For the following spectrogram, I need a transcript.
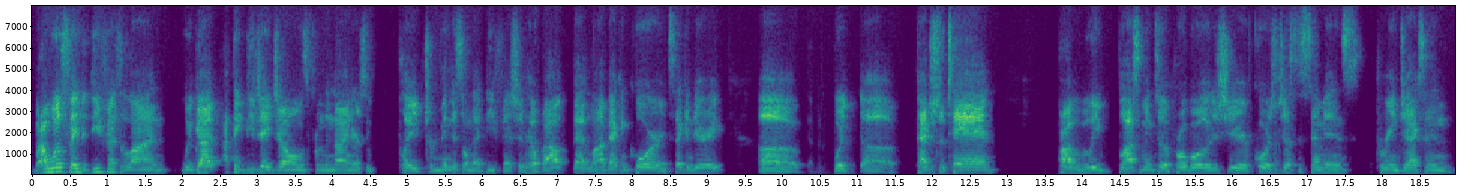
But I will say the defensive line, we got I think DJ Jones from the Niners who played tremendous on that defense should help out that linebacking core and secondary. Uh, with uh, Patrick Surtain probably blossoming to a Pro Bowler this year. Of course, Justin Simmons, Kareem Jackson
